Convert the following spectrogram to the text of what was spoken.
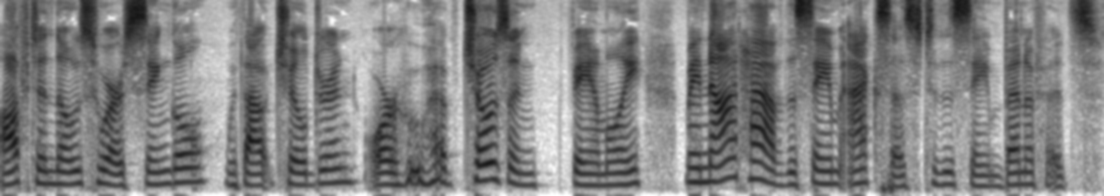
Often, those who are single, without children, or who have chosen family may not have the same access to the same benefits.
